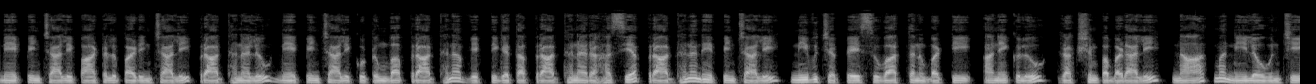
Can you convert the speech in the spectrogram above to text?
నేర్పించాలి పాటలు పాడించాలి ప్రార్థనలు నేర్పించాలి కుటుంబ ప్రార్థన వ్యక్తిగత ప్రార్థన రహస్య ప్రార్థన నేర్పించాలి నీవు చెప్పే సువార్తను బట్టి అనేకులు రక్షింపబడాలి నా ఆత్మ నీలో ఉంచి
